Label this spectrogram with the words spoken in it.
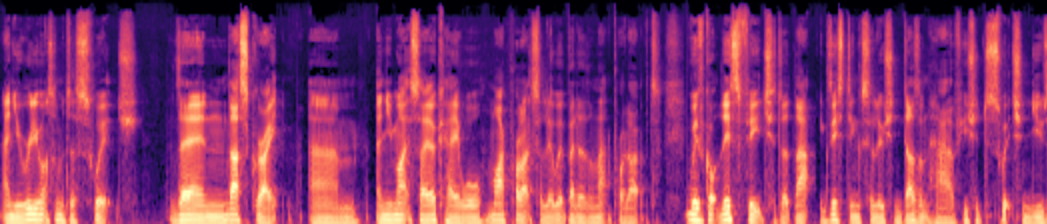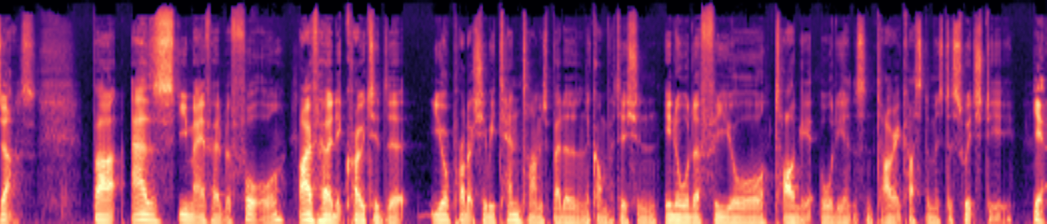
and you really want someone to switch, then that's great. Um, and you might say, okay, well, my product's a little bit better than that product. We've got this feature that that existing solution doesn't have. You should switch and use us. But as you may have heard before, I've heard it quoted that your product should be 10 times better than the competition in order for your target audience and target customers to switch to you. Yeah.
